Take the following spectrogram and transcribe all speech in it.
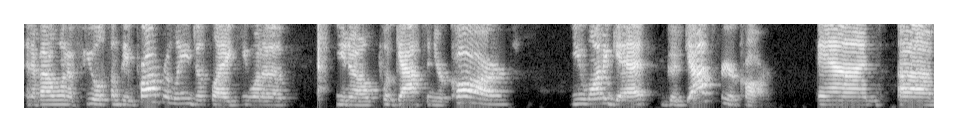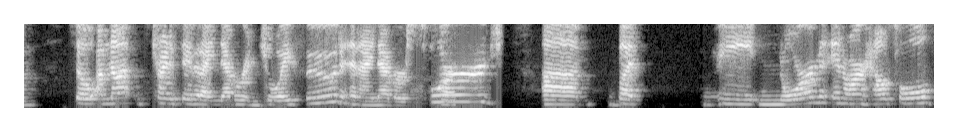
And if I want to fuel something properly, just like you want to, you know, put gas in your car, you want to get good gas for your car. And um, so I'm not trying to say that I never enjoy food and I never splurge, um, but the norm in our household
